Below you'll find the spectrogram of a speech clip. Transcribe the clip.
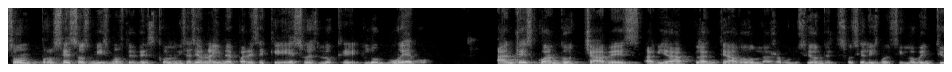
son procesos mismos de descolonización. Ahí me parece que eso es lo, que, lo nuevo. Antes, cuando Chávez había planteado la revolución del socialismo del siglo XXI,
